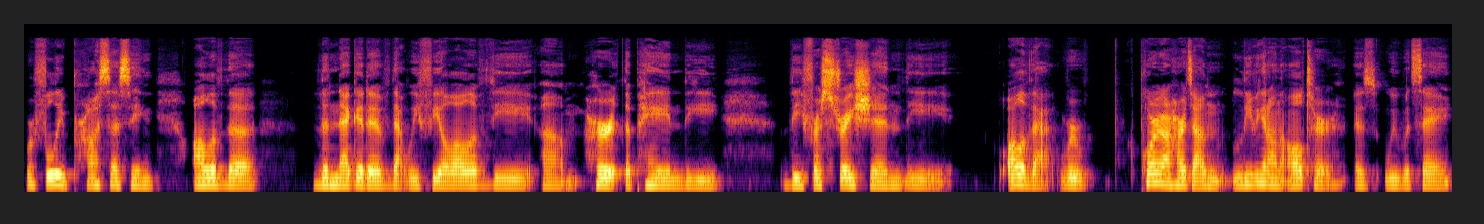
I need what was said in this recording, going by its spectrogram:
We're fully processing all of the the negative that we feel, all of the um, hurt, the pain, the the frustration, the all of that. We're pouring our hearts out and leaving it on the altar, as we would say.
